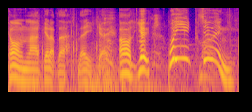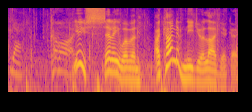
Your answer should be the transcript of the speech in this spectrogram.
Come on, lad, get up there. There you go. Oh, yo, what are you doing? Yeah. Come on. You silly woman. I kind of need you alive, Yoko.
